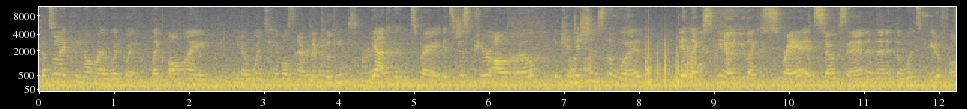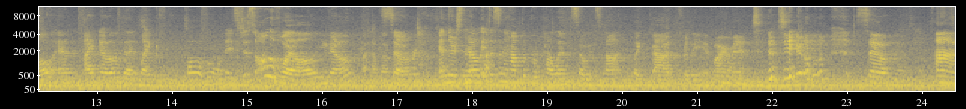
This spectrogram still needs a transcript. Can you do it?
That's what I clean all my wood with, like all my, you know, wood tables and everything. cooking spray? Yeah, the cooking spray. It's just pure olive oil. It conditions the wood. It like, you know, you like spray it, it soaks in, and then it, the wood's beautiful. And I know that like It's olive oil. it's just olive oil, you know. I have that. So, and there's no, it doesn't have the propellant, so it's not like bad for the environment too. So, um,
